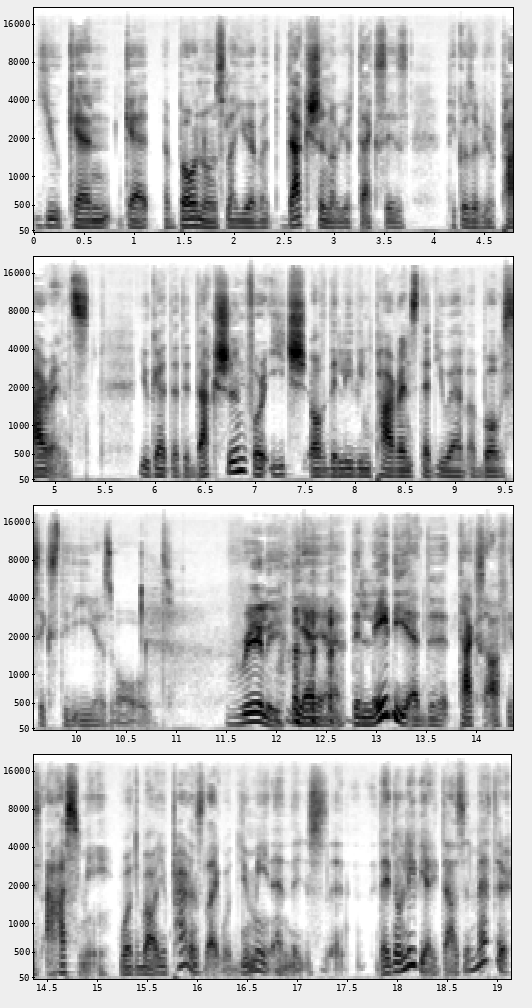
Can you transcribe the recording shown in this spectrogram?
you can get a bonus, like you have a deduction of your taxes because of your parents. You get a deduction for each of the living parents that you have above 60 years old. Really? yeah, yeah. The lady at the tax office asked me, "What about your parents? Like, what do you mean?" And they just said, "They don't live here. It doesn't matter.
